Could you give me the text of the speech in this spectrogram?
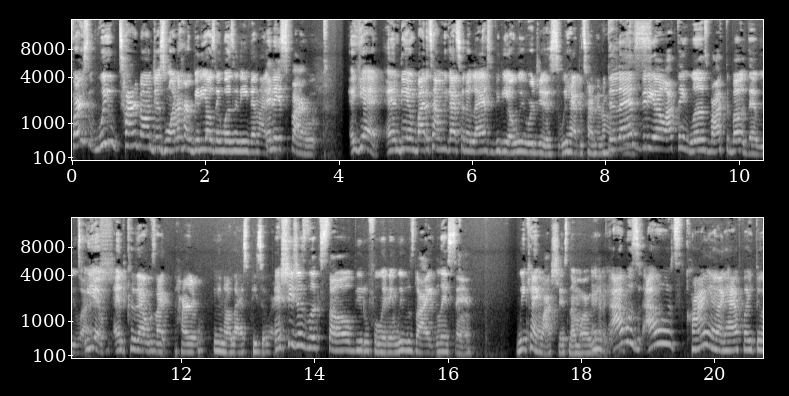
First, we turned on just one of her videos. It wasn't even like And it spiraled. Yeah. And then by the time we got to the last video, we were just we had to turn it on. The last video I think was Rock the Boat that we watched. yeah, and because that was like her, you know, last piece of work. And she just looked so beautiful in it. We was like, listen, we can't watch this no more. Mm, go. I was I was crying like halfway through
